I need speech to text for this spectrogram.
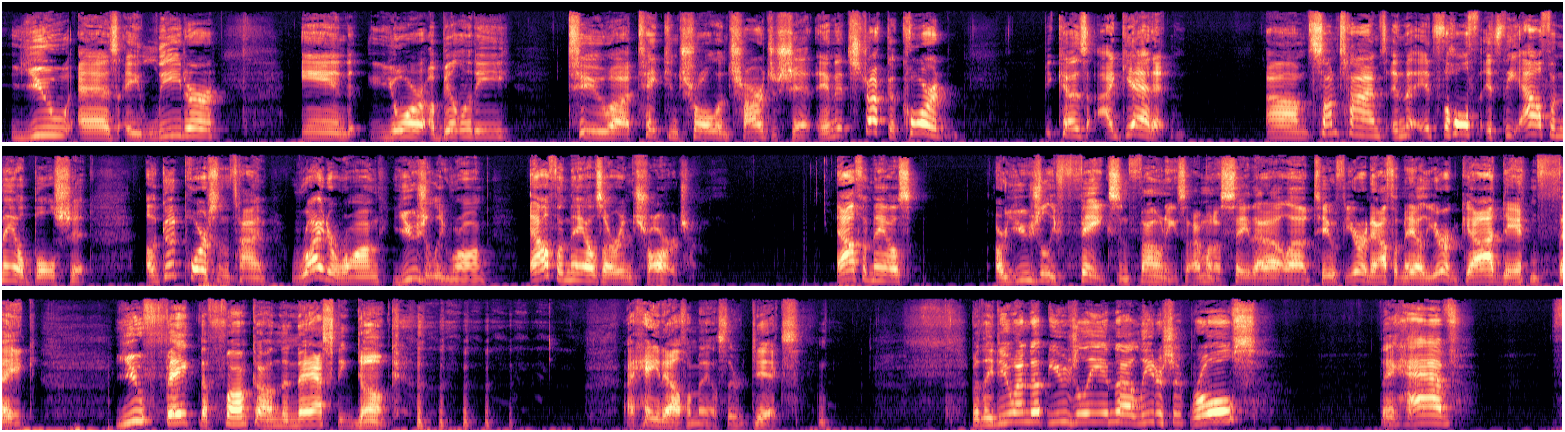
you as a leader and your ability to uh, take control and charge of shit. And it struck a chord because I get it um, sometimes, and it's the whole, it's the alpha male bullshit. A good portion of the time, right or wrong, usually wrong, alpha males are in charge. Alpha males are usually fakes and phonies. I'm going to say that out loud too. If you're an alpha male, you're a goddamn fake. You fake the funk on the nasty dunk. I hate alpha males. They're dicks but they do end up usually in uh, leadership roles. They have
